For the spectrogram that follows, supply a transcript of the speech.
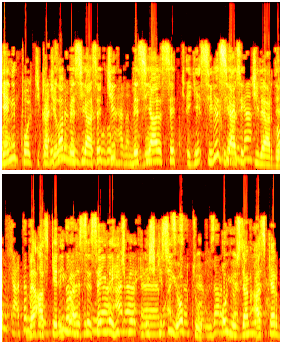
yeni politikacılar ve siyasetçi ve siyaset e, sivil siyasetçilerdi ve askeri müesseseyle hiçbir ilişkisi yoktu. O yüzden asker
